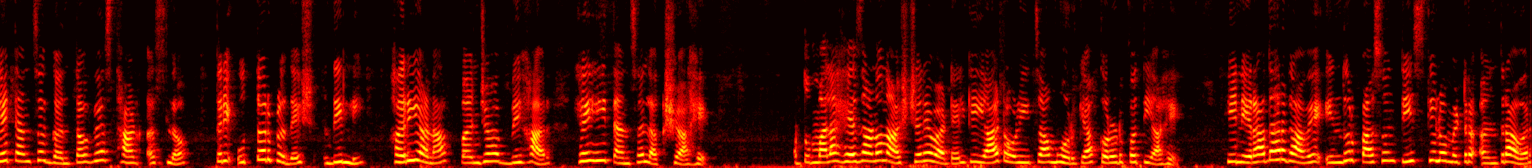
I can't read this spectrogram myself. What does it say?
हे त्यांचं गंतव्यस्थान असलं तरी उत्तर प्रदेश दिल्ली हरियाणा पंजाब बिहार हेही त्यांचं लक्ष आहे. तुम्हाला हे जाणून आश्चर्य वाटेल की या टोळीचा म्होरक्या करोडपती आहे. ही निराधार गावे इंदूरपासून तीस किलोमीटर अंतरावर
